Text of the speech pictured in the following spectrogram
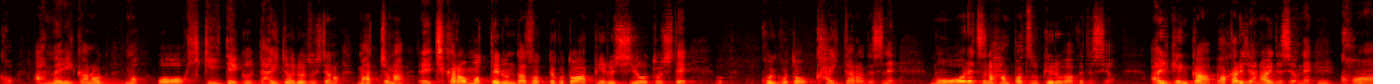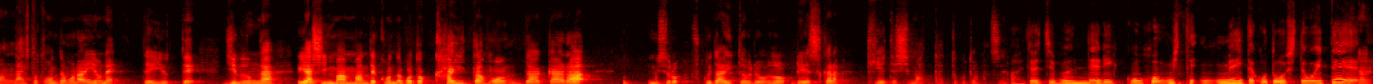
こうアメリカのもうを率いていく大統領としてのマッチョなえー力を持ってるんだぞってことをアピールしようとしてこういうことを書いたらですね猛烈な反発を受けるわけですよ。愛犬家ばかりじゃないですよね、こんな人とんでもないよね。って言って自分が野心満々でこんなこと書いたもんだからむしろ副大統領のレースから消えてしまったってことなんですね。あじゃあ自分で立候補見てめいたことをしておいて、はい。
